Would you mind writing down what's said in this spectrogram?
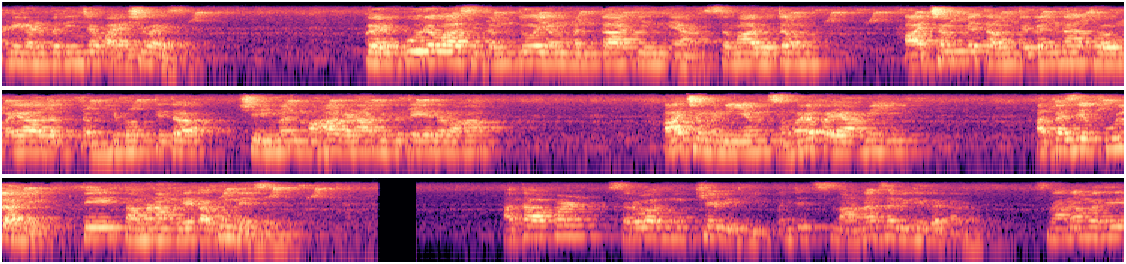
आणि गणपतींच्या पायाशी व्हायचं. कर्पूरवासितं यम मंदाकिन्या समारुतम आचम्यताम जगन्नाथ मया दत्तम हि भक्तिता श्रीमन महागणाधिपते नमः। आचमनीयं समर्पयामी। आता जे फूल आहे ते तांबणामध्ये टाकून द्यायचे. आता आपण सर्वात मुख्य विधी म्हणजे स्नानाचा विधी करणार आहोत. स्नानामध्ये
